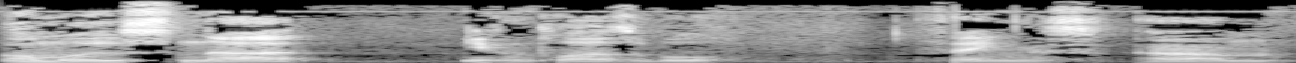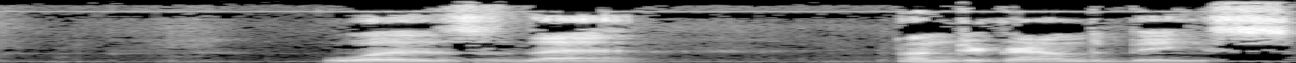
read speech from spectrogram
almost not even plausible things. Um, was that underground base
